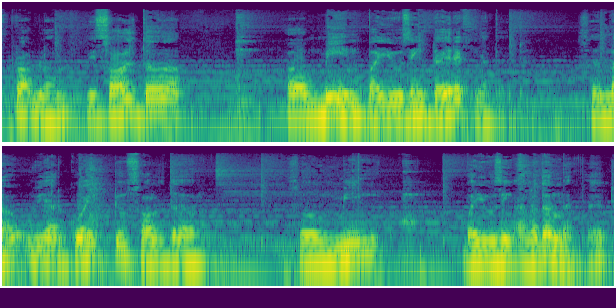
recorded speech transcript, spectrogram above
problem we solved the uh, mean by using direct method. So now we are going to solve the so mean by using another method.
